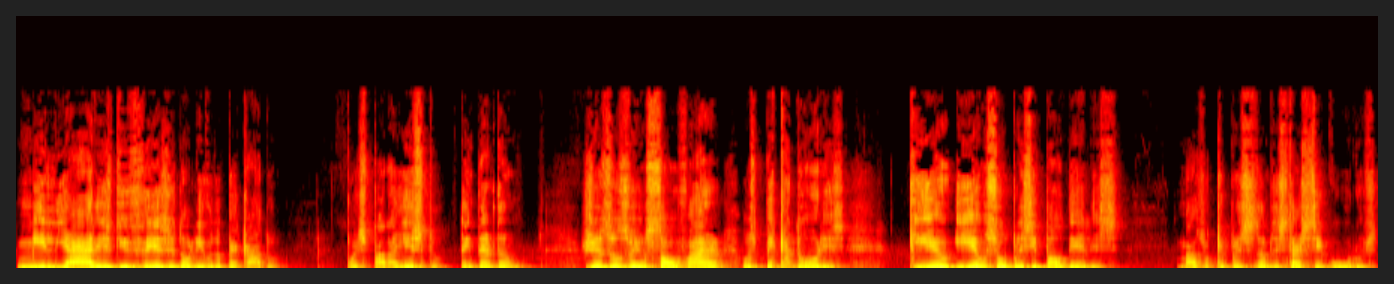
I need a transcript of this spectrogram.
milhares de vezes no livro do pecado. Pois para isto tem perdão. Jesus veio salvar os pecadores, que eu e eu sou o principal deles. Mas o que precisamos estar seguros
